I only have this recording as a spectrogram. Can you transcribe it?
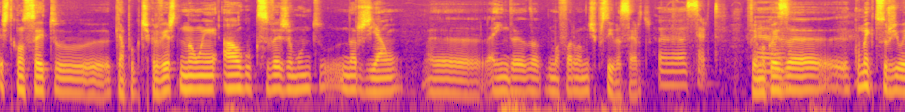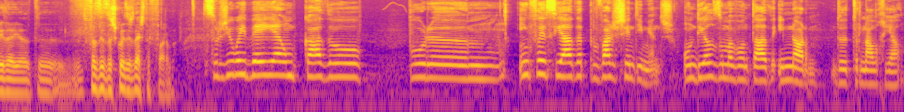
este conceito que há pouco descreveste não é algo que se veja muito na região, uh, ainda de uma forma muito expressiva, certo? Uh, certo. Foi uma uh, coisa. Como é que te surgiu a ideia de, de fazer as coisas desta forma? Surgiu a ideia um bocado por influenciada por vários sentimentos. Um deles, uma vontade enorme de torná-lo real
